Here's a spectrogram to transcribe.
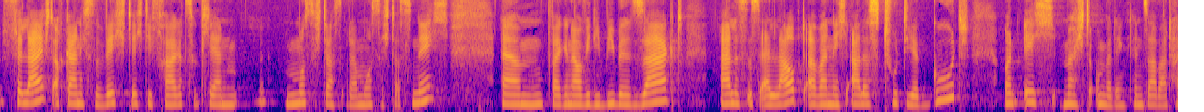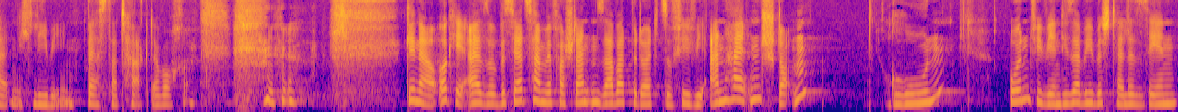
vielleicht auch gar nicht so wichtig, die Frage zu klären, muss ich das oder muss ich das nicht? Ähm, weil genau wie die Bibel sagt, alles ist erlaubt, aber nicht alles tut dir gut. Und ich möchte unbedingt den Sabbat halten. Ich liebe ihn. Bester Tag der Woche. genau, okay, also bis jetzt haben wir verstanden, Sabbat bedeutet so viel wie anhalten, stoppen ruhen und wie wir in dieser Bibelstelle sehen,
